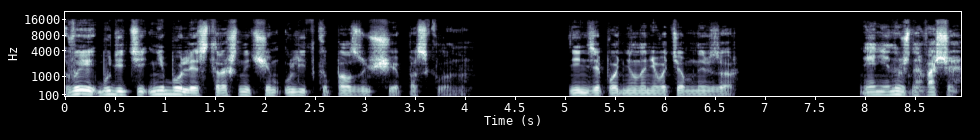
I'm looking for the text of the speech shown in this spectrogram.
Вы будете не более страшны, чем улитка, ползущая по склону. Ниндзя поднял на него темный взор. — Мне не нужно ваше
